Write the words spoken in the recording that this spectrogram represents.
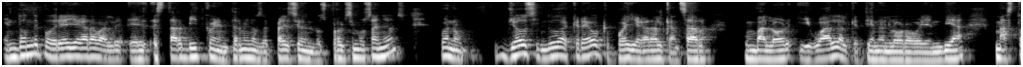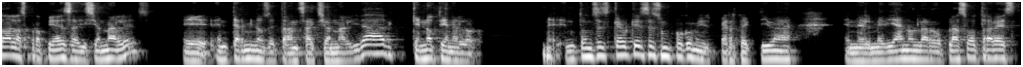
¿en dónde podría llegar a eh, estar Bitcoin en términos de precio en los próximos años? Bueno, yo sin duda creo que puede llegar a alcanzar un valor igual al que tiene el oro hoy en día, más todas las propiedades adicionales eh, en términos de transaccionalidad que no tiene el oro. Eh, entonces creo que esa es un poco mi perspectiva en el mediano largo plazo. Otra vez,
